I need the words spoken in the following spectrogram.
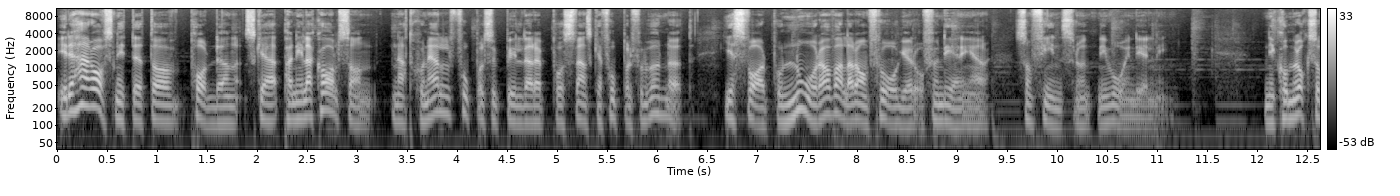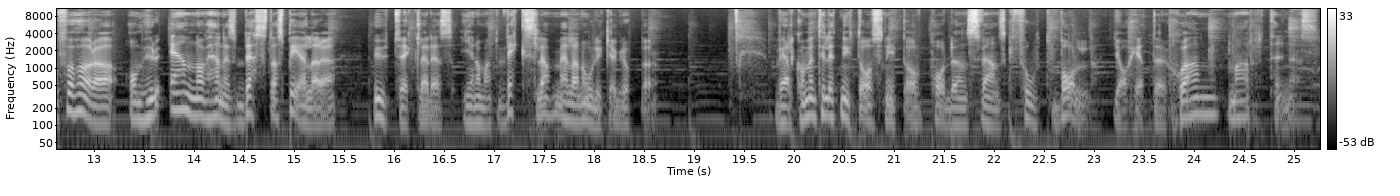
I det här avsnittet av podden ska Pernilla Karlsson, nationell fotbollsutbildare på Svenska Fotbollförbundet, ge svar på några av alla de frågor och funderingar som finns runt nivåindelning. Ni kommer också få höra om hur en av hennes bästa spelare utvecklades genom att växla mellan olika grupper. Välkommen till ett nytt avsnitt av podden Svensk Fotboll. Jag heter Juan Martinez.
